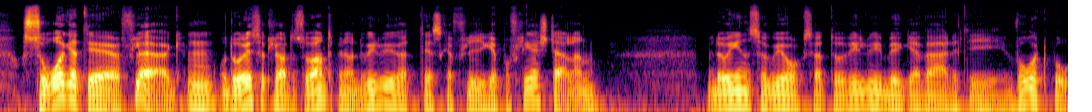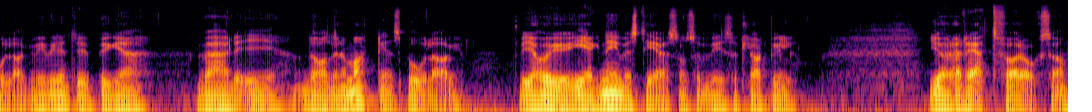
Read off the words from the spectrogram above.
Och såg att det flög. Mm. Och då är det såklart att så entreprenör, då vill vi ju att det ska flyga på fler ställen. Men då insåg vi också att då vill vi bygga värdet i vårt bolag. Vi vill inte bygga värde i Dahlgren och Martins bolag. Vi har ju egna investerare som vi såklart vill göra rätt för också.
